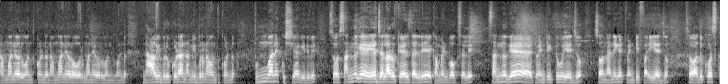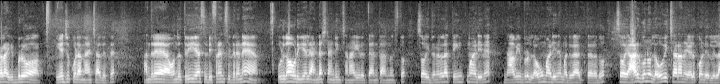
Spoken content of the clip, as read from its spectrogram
ನಮ್ಮ ಮನೆಯವ್ರಿಗೆ ಹೊಂದ್ಕೊಂಡು ನಮ್ಮ ಮನೆಯವರು ಅವ್ರ ಮನೆಯವ್ರಿಗೆ ಹೊಂದ್ಕೊಂಡು ನಾವಿಬ್ಬರು ಕೂಡ ನಮ್ಮಿಬ್ರನ್ನ ಹೊಂದ್ಕೊಂಡು ತುಂಬಾನೇ ಖುಷಿಯಾಗಿದ್ದೀವಿ ಸೊ ಸಣ್ಣಗೆ ಏಜ್ ಎಲ್ಲರೂ ಕೇಳ್ತಾ ಇದ್ರಿ ಕಮೆಂಟ್ ಬಾಕ್ಸಲ್ಲಿ ಸಣ್ಣಗೆ ಟ್ವೆಂಟಿ ಟೂ ಏಜು ಸೊ ನನಗೆ ಟ್ವೆಂಟಿ ಫೈವ್ ಏಜು ಸೊ ಅದಕ್ಕೋಸ್ಕರ ಇಬ್ಬರು ಏಜು ಕೂಡ ಮ್ಯಾಚ್ ಆಗುತ್ತೆ. ಅಂದರೆ ಒಂದು ತ್ರೀ ಇಯರ್ಸ್ ಡಿಫ್ರೆನ್ಸ್ ಇದ್ರೇ ಹುಡುಗ ಹುಡುಗಿಯಲ್ಲಿ ಅಂಡರ್ಸ್ಟ್ಯಾಂಡಿಂಗ್ ಚೆನ್ನಾಗಿರುತ್ತೆ ಅಂತ ಅನ್ನಿಸ್ತು. ಸೊ ಇದನ್ನೆಲ್ಲ ಥಿಂಕ್ ಮಾಡಿನೇ ನಾವಿಬ್ಬರು ಲವ್ ಮಾಡಿನೇ ಮದುವೆ ಆಗ್ತಾ ಇರೋದು. ಸೊ ಯಾರಿಗೂ ಲವ್ ವಿಚಾರನ ಹೇಳ್ಕೊಂಡಿರಲಿಲ್ಲ.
